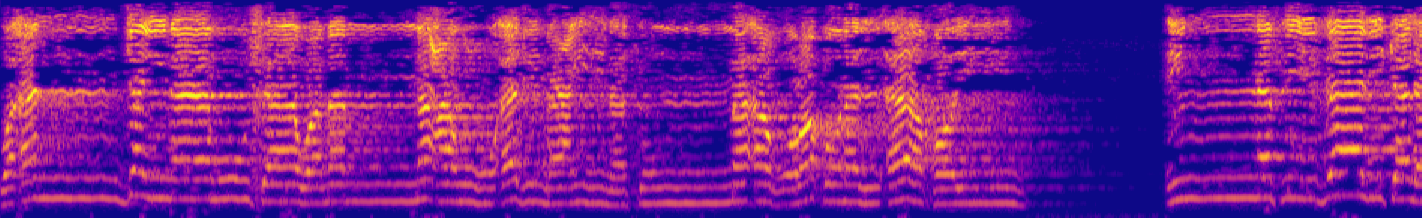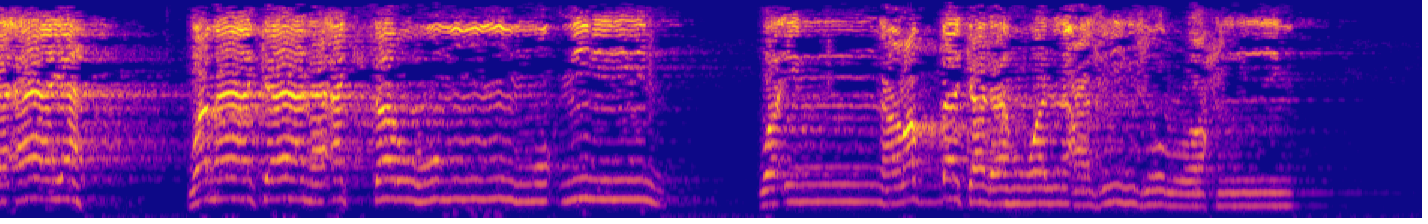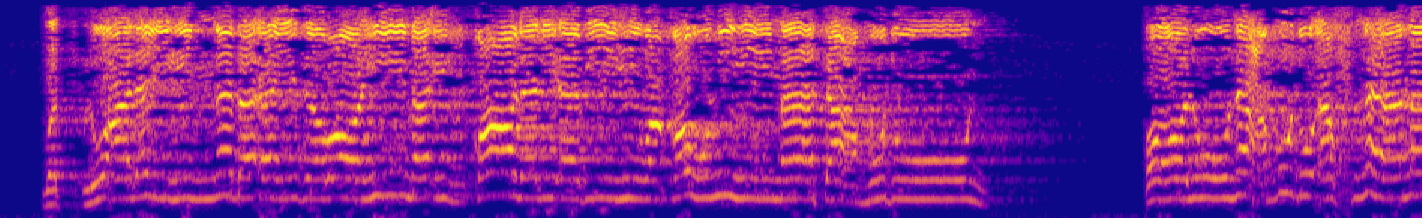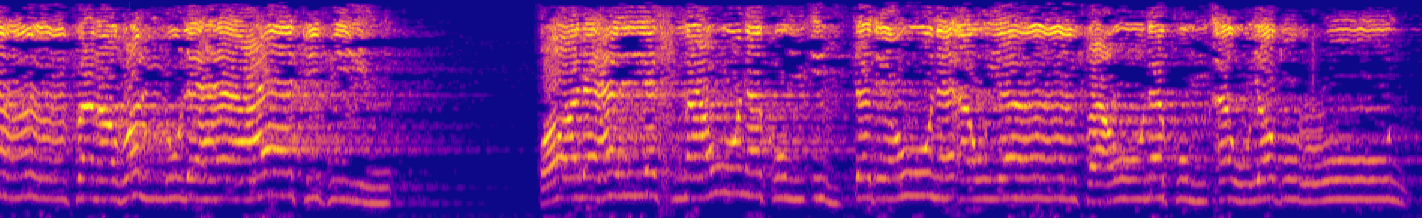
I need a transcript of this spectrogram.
وَأَنجَيْنَا مُوسَى وَمَن مَّعَهُ أَجْمَعِينَ ثُمَّ أَغْرَقْنَا الْآخَرِينَ. إِنَّ فِي ذَلِكَ لَآيَةً. وَمَا كَانَ أَكْثَرُهُم مُؤْمِنِينَ. وَإِنَّ رَبَّكَ لَهُوَ الْعَزِيزُ الرَّحِيمُ. وَاتْلُ عَلَيْهِمْ نَبَأَ إِبْرَاهِيمَ إِذْ قَالَ لِأَبِيهِ وَقَوْمِهِ مَا تَعْبُدُونَ؟ قَالُوا نَعْبُدُ أَصْنَامًا فَنَظَلُّ لَهَا عَاكِفِينَ. قَالَ هَلْ يَسْمَعُونَكُمْ إِذْ تَدْعُونَ أَوْ يَنفَعُونَكُمْ أَوْ يَضُرُّونَ؟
